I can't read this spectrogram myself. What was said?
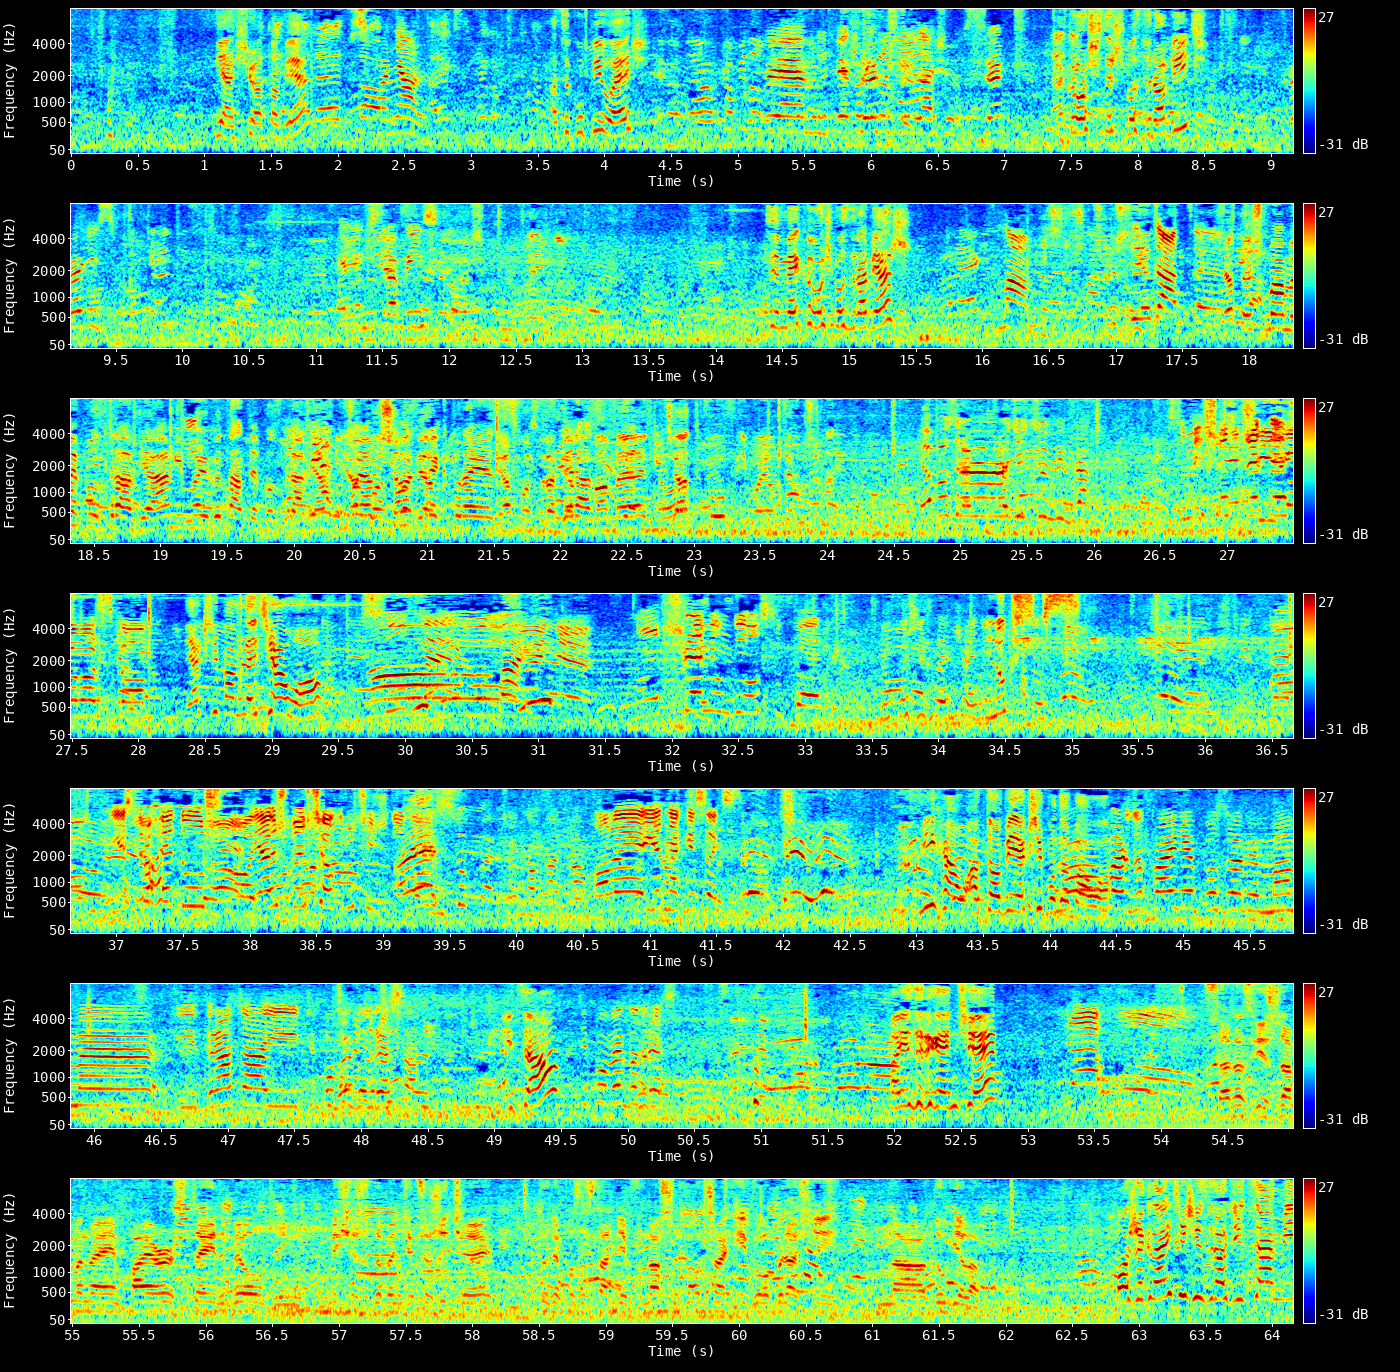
Jasiu, a Tobie? Wspaniale. A co kupiłeś? Kupiłem dwie koszulki dla sióstr. A kogoś chcesz pozdrowić? Rodziców. Panią Strawińską. Ty kogoś pozdrawiasz? Mam. Tatę. Ja też mamę pozdrawiam i mojego tatę pozdrawiam. I moją siostrę, która jest Ja pozdrawiam teraz w mamę, Wiedniu. dziadków i moją dziewczynę. Ja pozdrawiam rodziców i brata. W sumie siostrę też morską. Jak się Wam leciało? Super. Fajnie. No premium było super. Jesteście zmęczeni? Luksus. Jest trochę duszno. Ja już bym chciał wrócić do Ale jest super. Czekam na dram. Ale jednak jest ekstra. Michał, a Tobie jak się podobało? Bardzo fajnie, pozdrawiam mamę i brata i typowego dresa. I co? Typowego dresa. Panie dyrygencie? Zaraz wjeżdżamy na Empire State Building. Myślę, że to będzie przeżycie, które pozostanie w naszych oczach i wyobraźni na długie lata. Pożegnajcie się z rodzicami.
